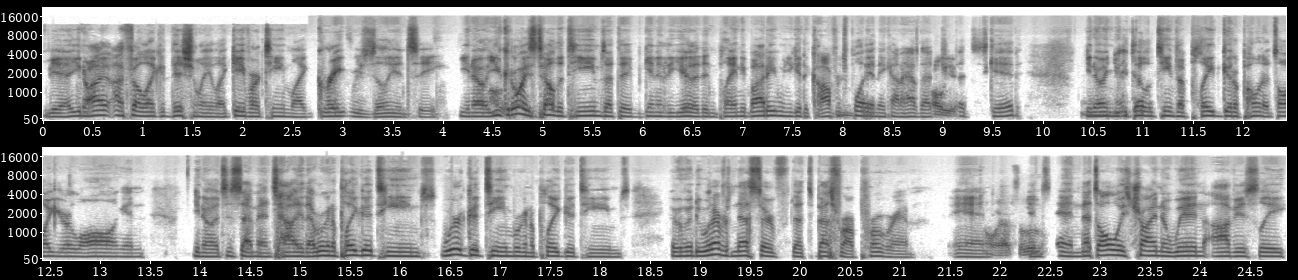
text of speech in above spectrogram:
Yeah, you know, I, I felt like additionally, like gave our team like great resiliency. You know, you oh, could always tell the teams at the beginning of the year that didn't play anybody when you get to conference play and they kind of have that, oh, yeah. that skid. You know, and you mm-hmm. could tell the teams that played good opponents all year long. And, you know, it's just that mentality that we're gonna play good teams. We're a good team, we're gonna play good teams, and we're gonna do whatever's necessary that's best for our program. And, oh, and and that's always trying to win, obviously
